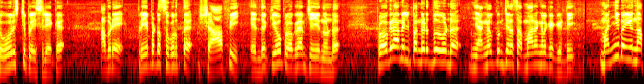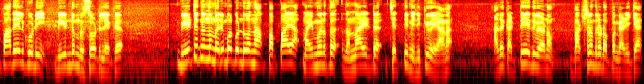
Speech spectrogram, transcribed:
ടൂറിസ്റ്റ് പ്ലേസിലേക്ക് അവിടെ പ്രിയപ്പെട്ട സുഹൃത്ത് ഷാഫി എന്തൊക്കെയോ പ്രോഗ്രാം ചെയ്യുന്നുണ്ട്. പ്രോഗ്രാമിൽ പങ്കെടുത്തതുകൊണ്ട് ഞങ്ങൾക്കും ചില സമ്മാനങ്ങളൊക്കെ കിട്ടി. മഞ്ഞ് പെയ്യുന്ന പാതയിൽ കൂടി വീണ്ടും റിസോർട്ടിലേക്ക്. വീട്ടിൽ നിന്നും വരുമ്പോൾ കൊണ്ടുവന്ന പപ്പായ മൈമൂനത്ത് നന്നായിട്ട് ചെത്തി മിനിക്കുകയാണ്. അത് കട്ട് ചെയ്ത് വേണം ഭക്ഷണത്തിനോടൊപ്പം കഴിക്കാൻ.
